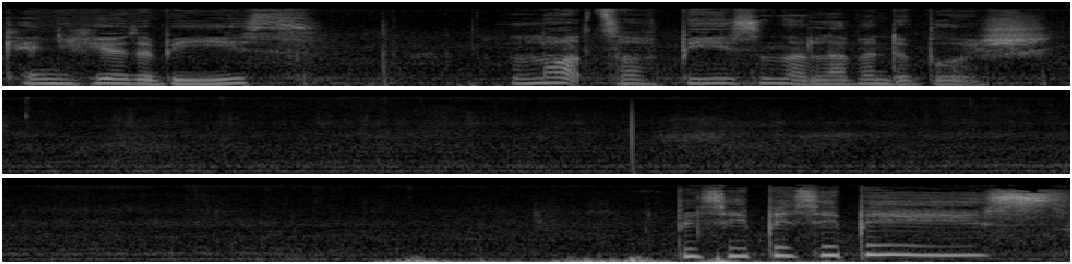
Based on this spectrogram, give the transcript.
Can you hear the bees? Lots of bees in the lavender bush. Busy, busy bees.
